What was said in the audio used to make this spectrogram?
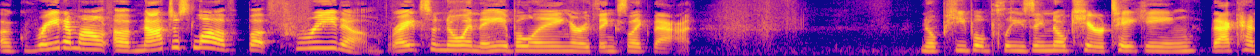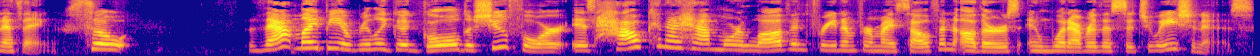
a great amount of not just love, but freedom, right? So no enabling or things like that. No people pleasing, no caretaking, that kind of thing. So that might be a really good goal to shoot for is how can I have more love and freedom for myself and others in whatever the situation is.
